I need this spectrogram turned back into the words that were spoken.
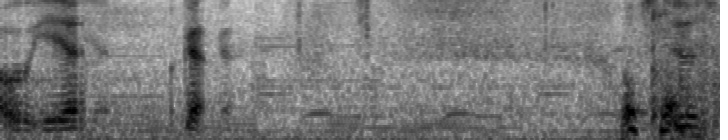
Oh yeah. Okay. Let's do Okay.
